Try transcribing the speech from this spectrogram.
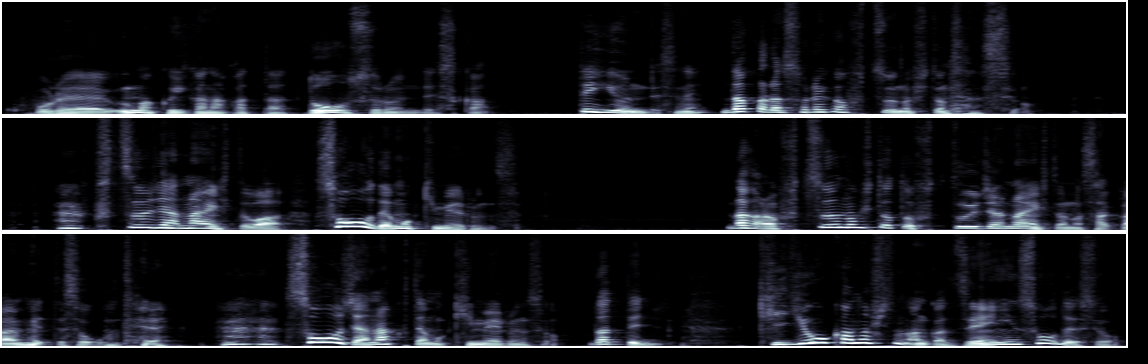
これうまくいかなかったらどうするんですか？って言うんですね。だからそれが普通の人なんですよ。普通じゃない人はそうでも決めるんです。だから普通の人と普通じゃない人の境目ってそこで そうじゃなくても決めるんですよ。だって起業家の人なんか全員そうですよ。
